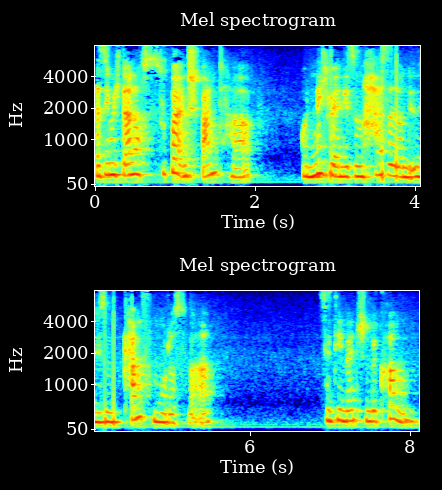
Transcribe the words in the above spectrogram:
Als ich mich da noch super entspannt habe und nicht mehr in diesem Hassel und in diesem Kampfmodus war, sind die Menschen gekommen,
